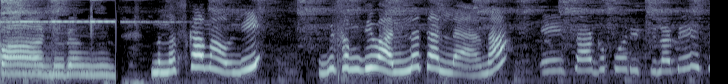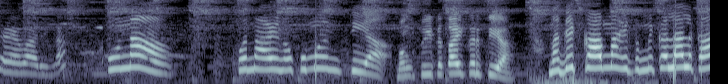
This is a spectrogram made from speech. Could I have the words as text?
पांडुरंग. नमस्कार माऊली. तुम्ही समजी वालीला चाललाय ना? ए साग पोरी तुला द्यायचं आहे वारीला. हो ना पण आई नको म्हणतीया मग तू इथं काय करते माझे काम आहे तुम्ही कलाल का?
